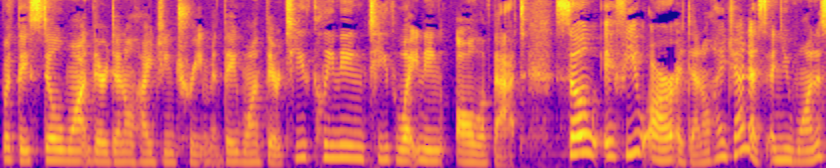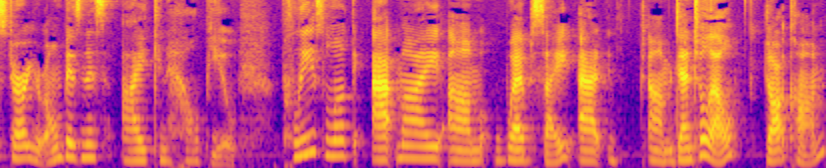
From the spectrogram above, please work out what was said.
but they still want their dental hygiene treatment. They want their teeth cleaning, teeth whitening, all of that. So, if you are a dental hygienist and you want to start your own business, I can help you. Please look at my um, website at um, dental.com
